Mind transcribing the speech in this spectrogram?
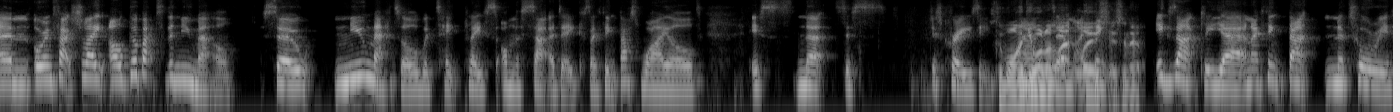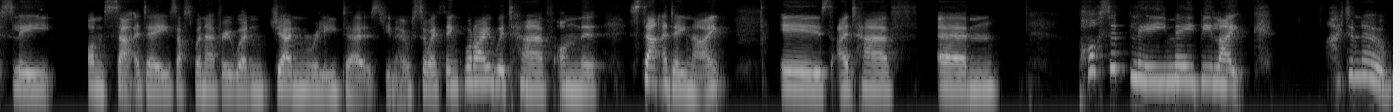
um, or in fact, shall I I'll go back to the nu metal. So nu metal would take place on the Saturday because I think that's wild. It's nuts. It's just crazy. It's the one you want to And, let um, loose, think- isn't it? Exactly, yeah. And I think that notoriously on Saturdays, that's when everyone generally does, you know. So I think what I would have on the Saturday night is I'd have um possibly maybe like I don't know.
